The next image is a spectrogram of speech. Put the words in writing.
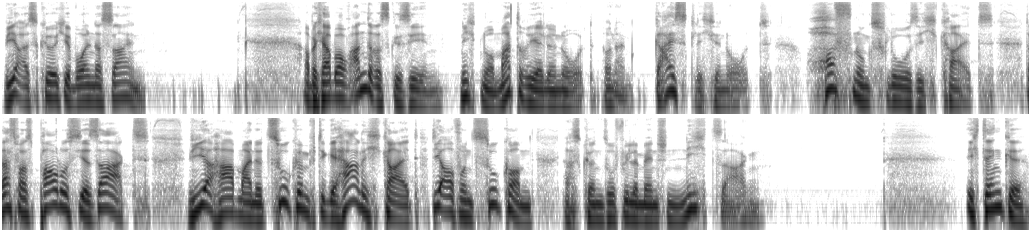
Wir als Kirche wollen das sein. Aber ich habe auch anderes gesehen. Nicht nur materielle Not, sondern geistliche Not. Hoffnungslosigkeit. Das, was Paulus hier sagt, wir haben eine zukünftige Herrlichkeit, die auf uns zukommt, das können so viele Menschen nicht sagen. Ich denke,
